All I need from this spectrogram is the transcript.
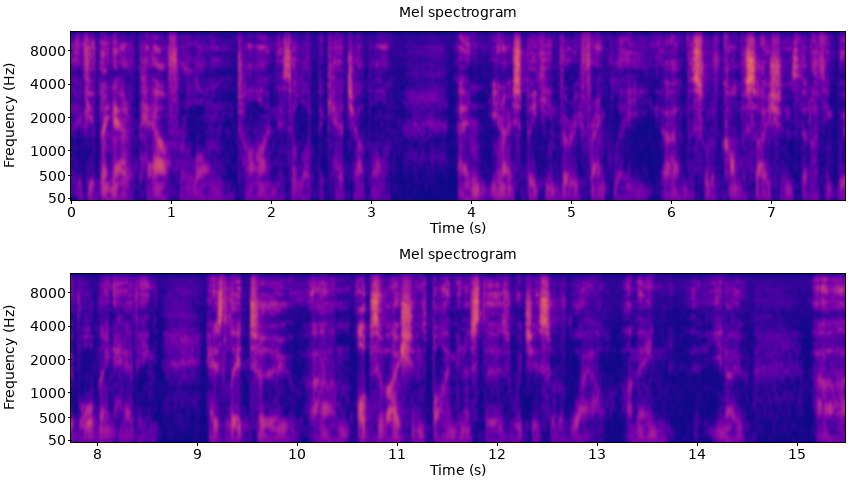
if you've been out of power for a long time, there's a lot to catch up on. And you know, speaking very frankly, um, the sort of conversations that I think we've all been having has led to um, observations by ministers, which is sort of wow. I mean, you know, uh,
